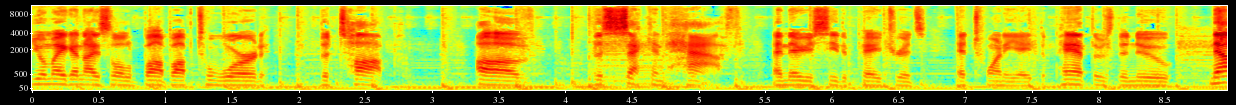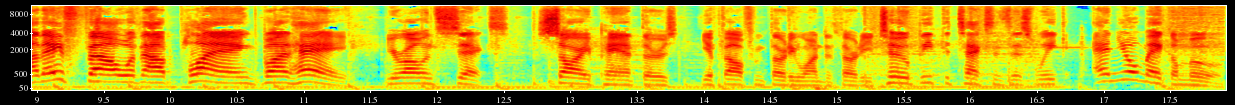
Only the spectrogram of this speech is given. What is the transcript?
you'll make a nice little bump up toward the top of the second half. And there you see the Patriots at 28. The Panthers, the new. Now they fell without playing, but hey, you're 0 6. Sorry, Panthers. You fell from 31 to 32. Beat the Texans this week, and you'll make a move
